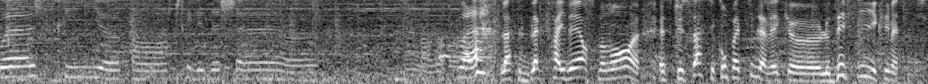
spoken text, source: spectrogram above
Ouais, je trie, euh, je trie les déchets. euh, voilà. Là, c'est le Black Friday en ce moment. Est-ce que ça, c'est compatible avec euh, le défi climatique?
